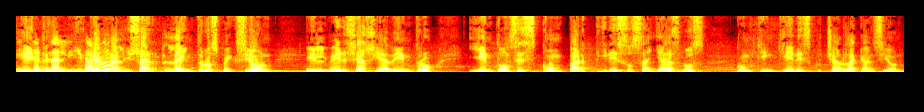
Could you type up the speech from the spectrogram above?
Inter- internalizarlo. internalizar la introspección, el verse hacia adentro y entonces compartir esos hallazgos con quien quiere escuchar la canción.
